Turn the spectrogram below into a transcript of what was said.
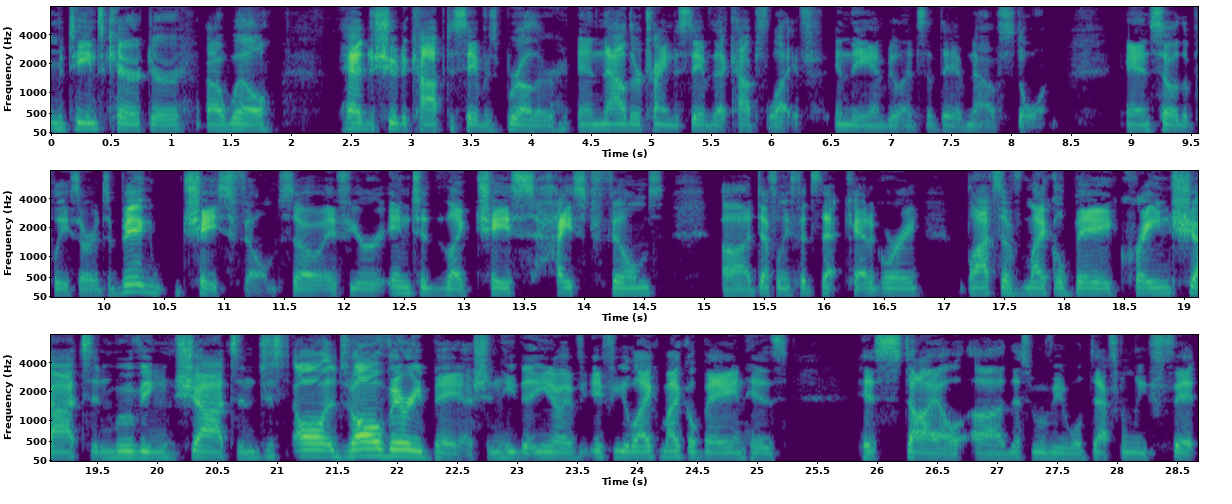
Mateen's character uh, Will had to shoot a cop to save his brother, and now they're trying to save that cop's life in the ambulance that they have now stolen. And so the police are it's a big chase film. So if you're into like chase heist films uh definitely fits that category lots of michael bay crane shots and moving shots and just all it's all very bayish and he you know if, if you like michael bay and his his style uh this movie will definitely fit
